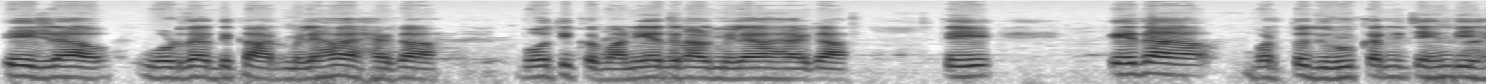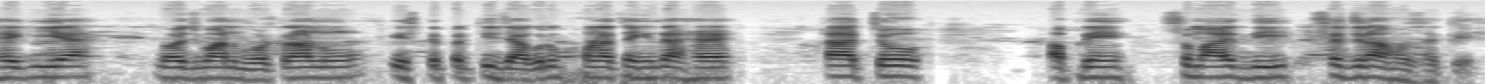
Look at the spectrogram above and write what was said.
ਇਹ ਜਿਹੜਾ ਵੋਟ ਦਾ ਅਧਿਕਾਰ ਮਿਲਿਆ ਹੋਇਆ ਹੈਗਾ ਬਹੁਤ ਹੀ ਕੁਰਬਾਨੀਆਂ ਦੇ ਨਾਲ ਮਿਲਿਆ ਹੋਇਆ ਹੈਗਾ ਤੇ ਇਹਦਾ ਵਰਤੋਂ ਜ਼ਰੂਰ ਕਰਨੀ ਚਾਹੀਦੀ ਹੈਗੀ ਹੈ ਨੌਜਵਾਨ ਵੋਟਰਾਂ ਨੂੰ ਇਸ ਦੇ ਪ੍ਰਤੀ ਜਾਗਰੂਕ ਹੋਣਾ ਚਾਹੀਦਾ ਹੈ ਤਾਂ ਜੋ ਆਪਣੇ ਸਮਾਜ ਦੀ ਸਿਰਜਣਾ ਹੋ ਸਕੇ।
